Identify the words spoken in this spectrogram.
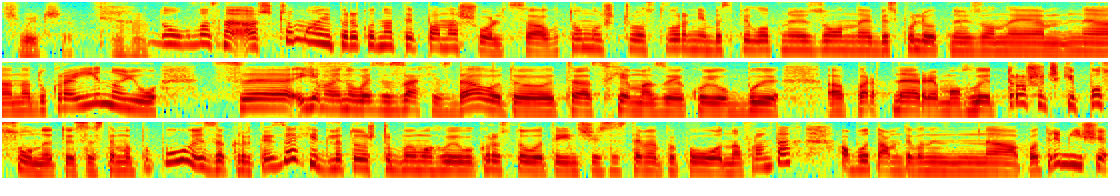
швидше. Ну, власне, а що має переконати пана Шольца в тому, що створення безпілотної зони, безпольотної зони над Україною, це я маю на увазі захист, да? От е, та схема, за якою би е, партнери могли трошечки посунути системи ППО і закрити захід для того, щоб ми могли використовувати інші системи ППО на фронтах або там, де вони на потрібніші.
